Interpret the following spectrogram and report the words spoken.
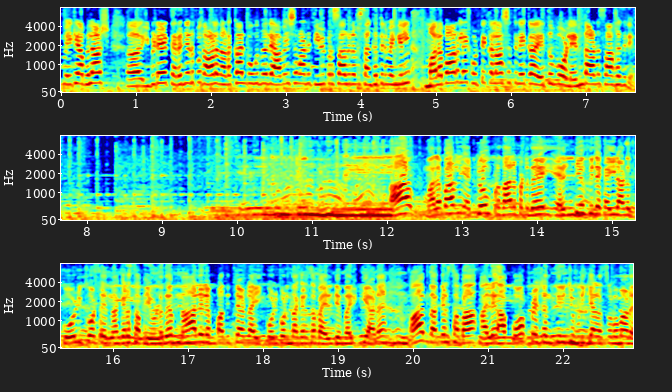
എ കെ അഭിലാഷ് ഇവിടെ തെരഞ്ഞെടുപ്പ് നാളെ നടക്കാൻ പോകുന്നതിന്റെ ആവേശമാണ് ടി വി പ്രസാദിനും സംഘത്തിനുമെങ്കിൽ മലബാറിലെ കൊട്ടിക്കലാശത്തിലേക്ക് എത്തുമ്പോൾ എന്താണ് സാഹചര്യം? ആ മലബാറിൽ ഏറ്റവും പ്രധാനപ്പെട്ടത് എൽ ഡി എഫിന്റെ കയ്യിലാണ് കോഴിക്കോട്ട് നഗരസഭയുള്ളത്. നാലര പതിറ്റാണ്ടായി കോഴിക്കോട് നഗരസഭ എൽ ഡി എഫ് ഭരിക്കുകയാണ്. ആ നഗരസഭ അല്ലെ ആ കോർപ്പറേഷൻ തിരിച്ചു പിടിക്കാനുള്ള ശ്രമമാണ്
